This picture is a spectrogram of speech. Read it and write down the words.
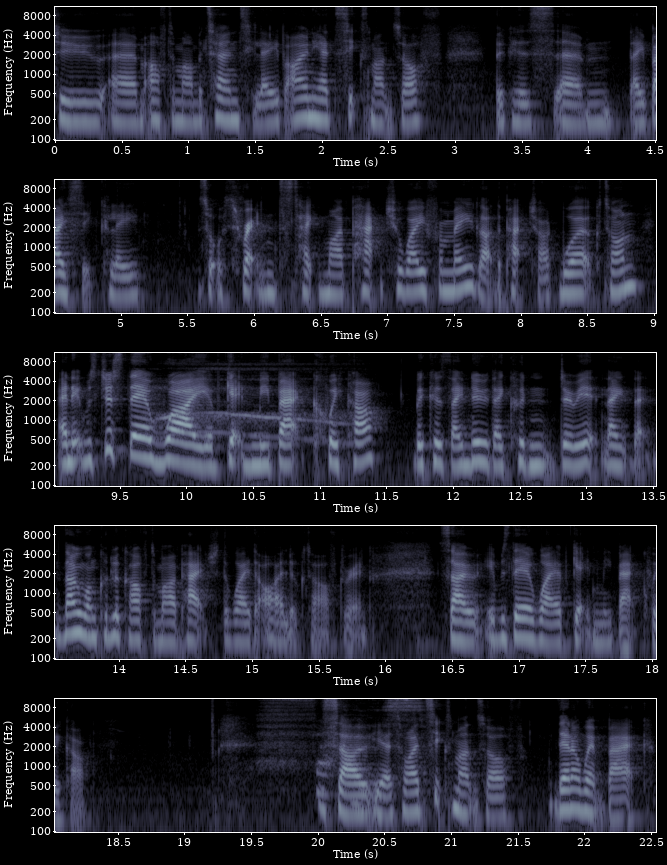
to um, after my maternity leave. I only had six months off because um, they basically sort of threatened to take my patch away from me, like the patch I'd worked on, and it was just their way of getting me back quicker because they knew they couldn't do it. They, they, no one could look after my patch the way that I looked after it, so it was their way of getting me back quicker. So yeah, so I had six months off. Then I went back,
